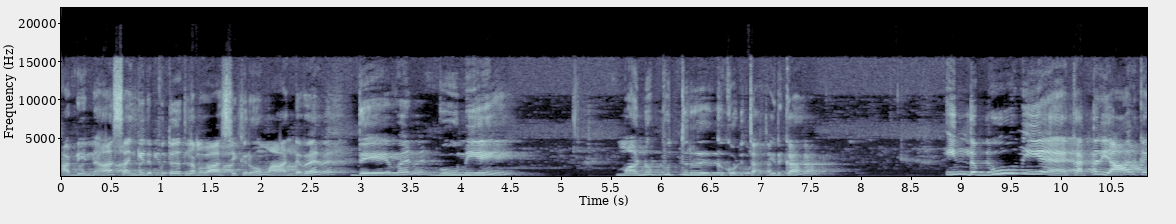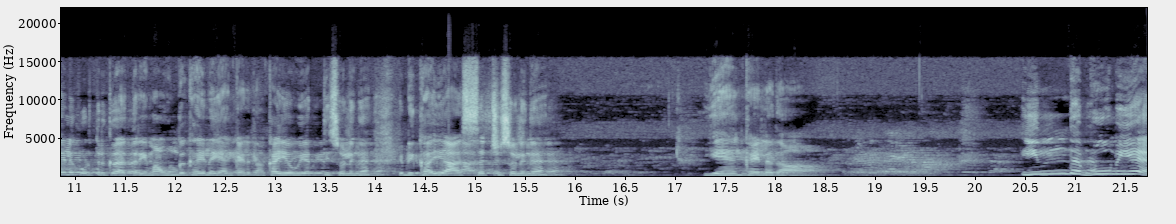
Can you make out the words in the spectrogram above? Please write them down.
அப்படின்னா சங்கீத புத்தகத்தில் நம்ம வாசிக்கிறோம் ஆண்டவர் தேவன் பூமியை மனுபுத்திரருக்கு கொடுத்தார். இருக்கா? இந்த பூமியை கர்த்தர் யார் கையில் கொடுத்துருக்கிறார் தெரியுமா? உங்கள் கையில் என் கையில் தான். கையை உயர்த்தி சொல்லுங்க. இப்படி கையை அசைச்சு சொல்லுங்க. என் கையில் தான். இந்த பூமியை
